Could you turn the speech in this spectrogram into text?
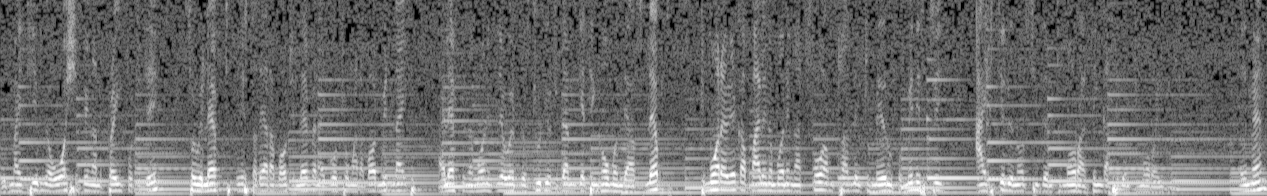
with my team. We're worshiping and praying for today. So we left yesterday at about 11. I go to home at about midnight. I left in the morning. Today went to the studio. Today I'm getting home and they have slept. Tomorrow I wake up early in the morning at 4. I'm traveling to Meru for ministry. I still will not see them tomorrow. I think I'll see them tomorrow evening. Amen.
